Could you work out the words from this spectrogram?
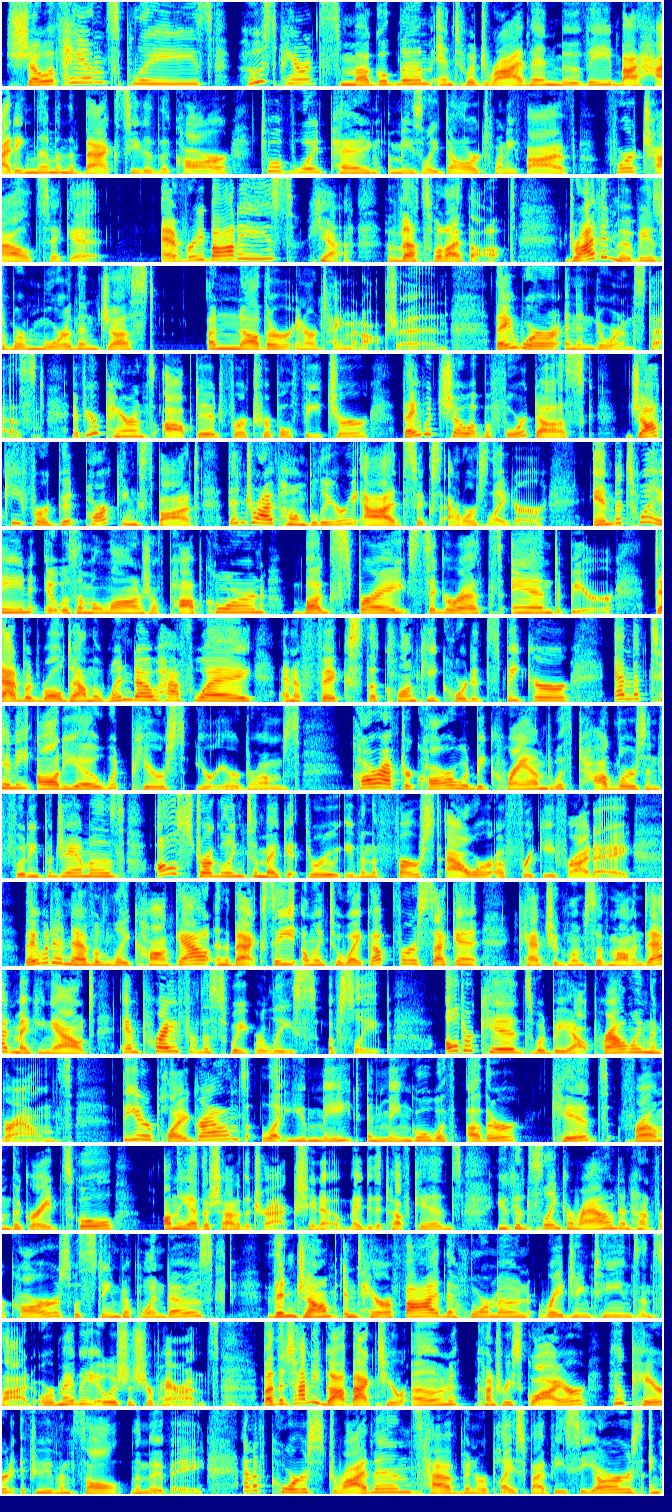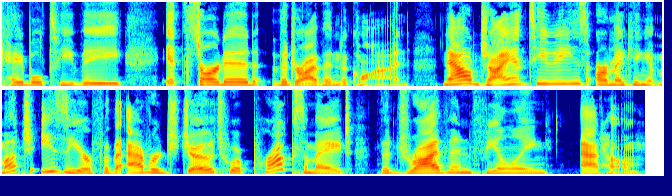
Show of hands, please. Whose parents smuggled them into a drive in movie by hiding them in the back seat of the car to avoid paying a measly $1.25 for a child ticket? Everybody's? Yeah, that's what I thought. Drive in movies were more than just another entertainment option. They were an endurance test. If your parents opted for a triple feature, they would show up before dusk, jockey for a good parking spot, then drive home bleary eyed six hours later. In between, it was a melange of popcorn, bug spray, cigarettes, and beer. Dad would roll down the window halfway and affix the clunky corded speaker, and the tinny audio would pierce your eardrums. Car after car would be crammed with toddlers in footy pajamas, all struggling to make it through even the first hour of Freaky Friday. They would inevitably conk out in the back seat only to wake up for a second, catch a glimpse of mom and dad making out, and pray for the sweet release of sleep. Older kids would be out prowling the grounds. Theater playgrounds let you meet and mingle with other kids from the grade school on the other side of the tracks, you know, maybe the tough kids. You could slink around and hunt for cars with steamed up windows, then jump and terrify the hormone raging teens inside. Or maybe it was just your parents. By the time you got back to your own country squire, who cared if you even saw the movie? And of course, drive ins have been replaced by VCRs and cable TV. It started the drive in decline. Now, giant TVs are making it much easier for the average Joe to approximate the drive in feeling at home.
